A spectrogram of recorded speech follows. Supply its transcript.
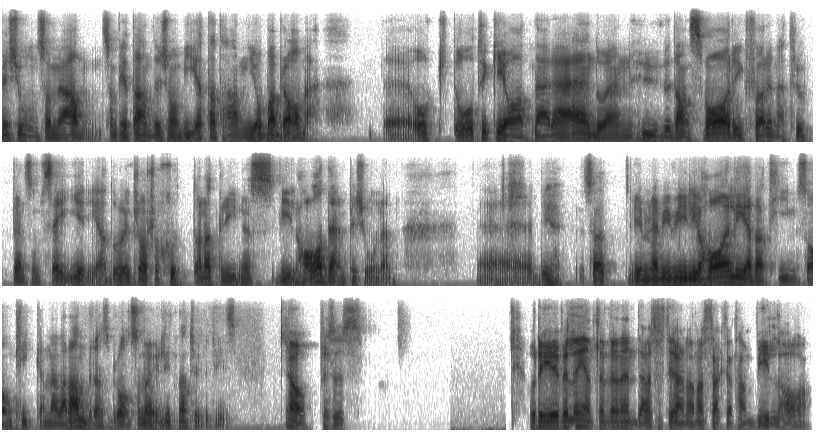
person som, jag, som Peter Andersson vet att han jobbar bra med. Eh, och då tycker jag att när det är ändå en huvudansvarig för den här truppen som säger det, då är det klart som sjutton att Brynäs vill ha den personen. Eh, det, så att vi, menar, vi vill ju ha en ledarteam som klickar med varandra så bra som möjligt naturligtvis. ja, precis. Och det är väl egentligen den enda assisterande han har sagt att han vill ha.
